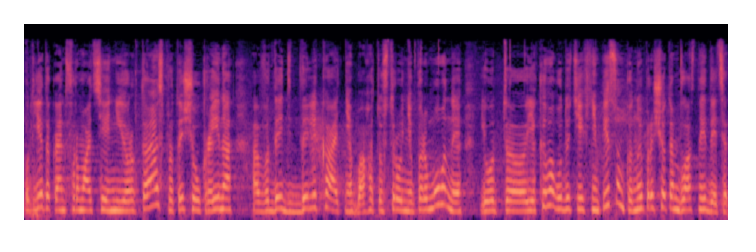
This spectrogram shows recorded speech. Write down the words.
от є така інформація Нью-Йорк Таймс про те, що Україна е, веде делікатні багатосторонні перемовини, і от е, якими будуть їхні підсумки. Ну і про що там власне йдеться.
